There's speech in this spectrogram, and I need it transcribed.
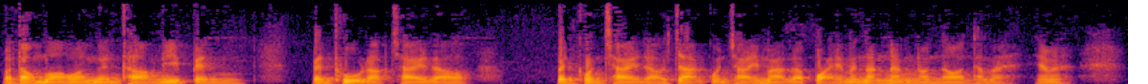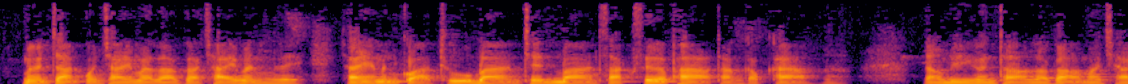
ก็ต้องมองว่าเงินทองนี้เป็นเป็นผู้รับใช้เรา เป็นคนใช้เราจ้างคนใช้มาแล้วปล่อยให้มันนั่งนั่งนอนนอนทำไมใช่ไหมเมื่อจ้างคนใช้มาแล้วก็ใช้มันเลย ใช้ให้มันกวาดถูบ้าน เช็ดบ้านซักเสื้อผ้าทำกับข้าวเรามีเงินทองเราก็เอามาใช้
